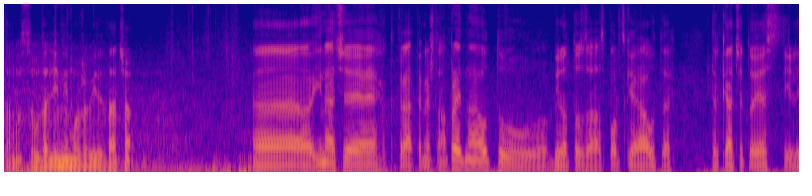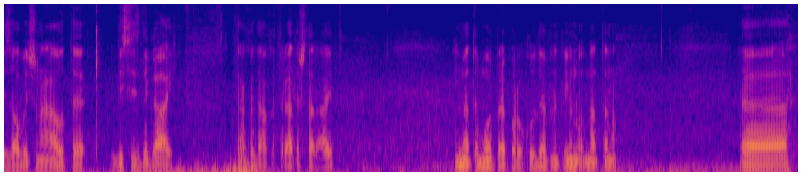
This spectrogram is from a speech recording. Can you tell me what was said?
Tamo se u daljini može vidjeti dača. E, inače, ako trebate nešto napraviti na autu, bilo to za sportske aute, trkače to jest, ili za obične aute, this is the guy. Tako da ako trebate šta raditi, imate moju preporuku definitivno od Natana. E,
